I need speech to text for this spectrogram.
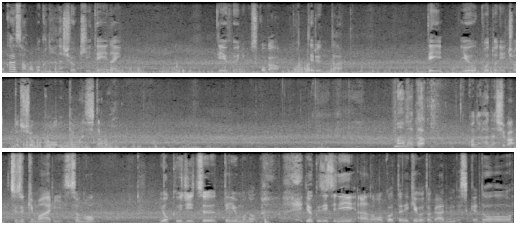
お母さんは僕の話を聞いていないっていうふうに息子が思ってるんだっていうことにちょっとショックを受けましたまあまたこの話は続きもありその翌日っていうもの 翌日にあの起こった出来事があるんですけど、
